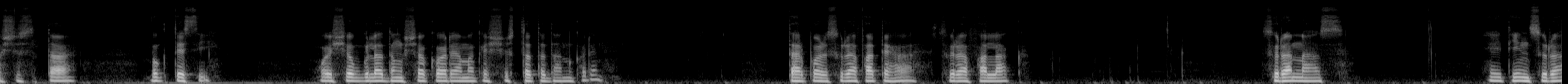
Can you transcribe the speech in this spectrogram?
অসুস্থতা ভুগতেছি, ওই সবগুলা ধ্বংস করে আমাকে সুস্থতা দান করেন। তারপর সুরা ফাতেহা, সুরা ফালাক, সুরা নাস এই তিন সুরা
